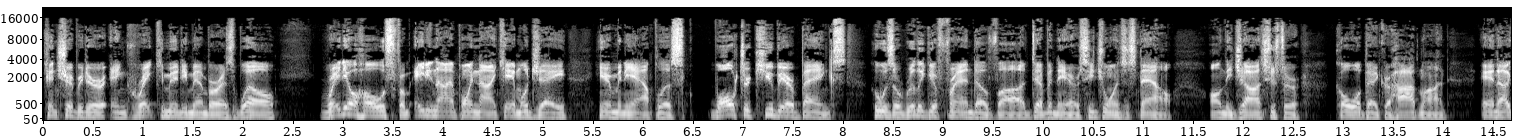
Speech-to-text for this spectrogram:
contributor and great community member as well. Radio host from 89.9 KMOJ here in Minneapolis, Walter Q Bear Banks, who is a really good friend of uh, Debonaire's. He joins us now on the John Schuster Coldwell Banker Hotline. And uh,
